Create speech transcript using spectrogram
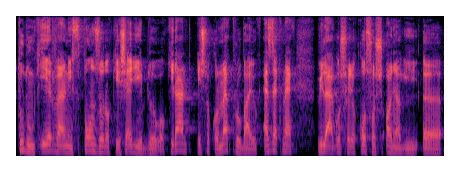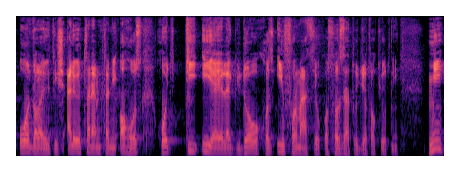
tudunk érvelni szponzorok és egyéb dolgok iránt, és akkor megpróbáljuk ezeknek világos, hogy a koszos anyagi oldalait is előteremteni ahhoz, hogy ti ilyen jellegű dolgokhoz, információkhoz hozzá tudjatok jutni. Mi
